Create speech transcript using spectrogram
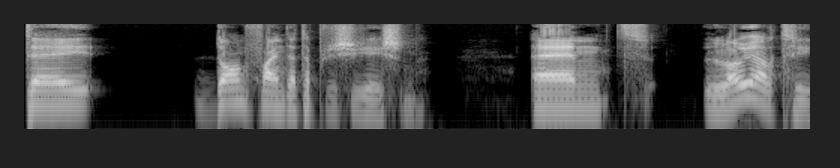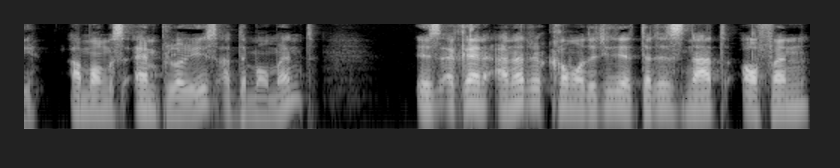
they don't find that appreciation. And loyalty amongst employees at the moment is again another commodity that, that is not often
